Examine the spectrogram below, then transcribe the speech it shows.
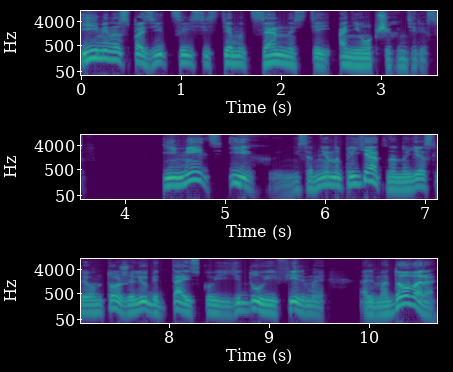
именно с позиции системы ценностей, а не общих интересов. Иметь их, несомненно, приятно, но если он тоже любит тайскую еду и фильмы Альмадовара,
